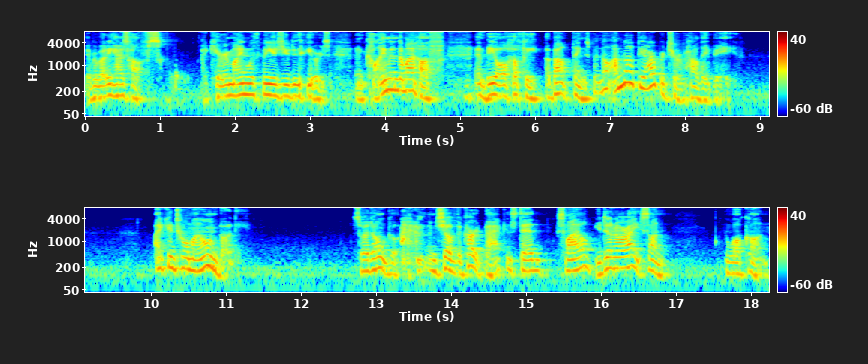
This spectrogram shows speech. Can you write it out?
Everybody has huffs. I carry mine with me as you do yours and climb into my huff and be all huffy about things. But no, I'm not the arbiter of how they behave. I control my own body. So I don't go and shove the cart back. Instead, smile, You're doing all right, son, and walk on.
